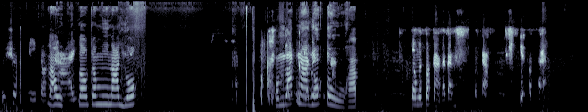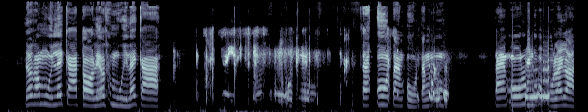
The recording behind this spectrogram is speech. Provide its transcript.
ผู้โชคดีตอนเราท้ายเราจะมีนายก ผมรักนายกตู่ครับ เราไม่ประกาศแล้วกันประกาศเขียนประกาศแล้วทำหมุยไล่กาต่อแล้วทำหมุยไล่กา อะไรอย่างเงี้ยเออโอแตงโมแตงโอแตงโอแตงโอแตงโอลูกโอไล่ไล่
